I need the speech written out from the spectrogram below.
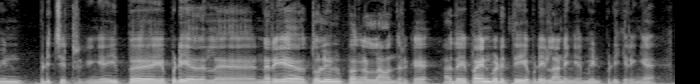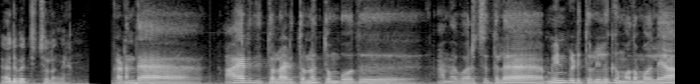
மீன் பிடிச்சிட்டு இருக்கீங்க இப்போ எப்படி அதில் நிறைய தொழில்நுட்பங்கள்லாம் வந்திருக்கு. அதை பயன்படுத்தி எப்படிலாம் நீங்கள் மீன் பிடிக்கிறீங்க? அதை பற்றி சொல்லுங்கள் கடந்த ஆயிரத்தி தொள்ளாயிரத்தி தொண்ணூத்தொம்போது அந்த வருஷத்தில் மீன்பிடி தொழிலுக்கு முத முதலையா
